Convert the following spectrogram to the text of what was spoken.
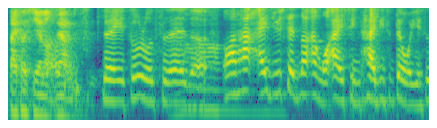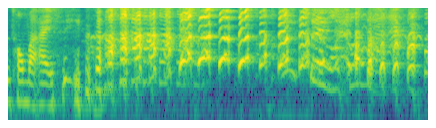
白头偕老这样子。对，诸如此类的。哇，他 IG 线段按我爱心，他一定是对我也是充满爱心。对我充满爱心。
